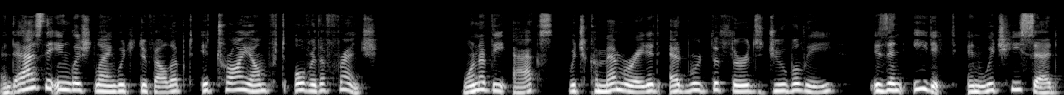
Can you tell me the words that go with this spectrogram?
And as the English language developed it triumphed over the French. One of the acts which commemorated Edward III.'s Jubilee is an edict in which he said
